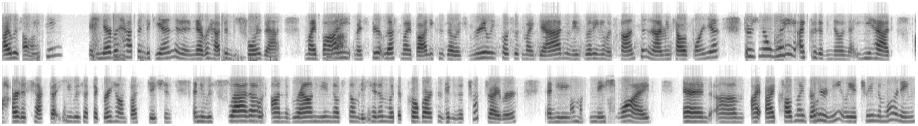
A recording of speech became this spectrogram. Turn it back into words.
I was Oh. sleeping. It never Mhm. happened again, and it never happened before that. My body, my spirit left my body because I was really close with my dad when he was living in Wisconsin, and I'm in California. There's no way I could have known that he had a heart attack. That he was at the Greyhound bus station and he was flat out on the ground. He didn't know if somebody hit him with a crowbar because he was a truck driver, and he Oh, nationwide. And um I, I called my brother immediately at three in the morning,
